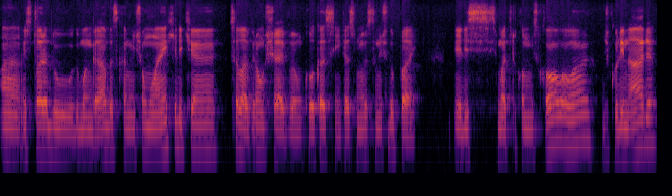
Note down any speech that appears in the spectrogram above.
a história do, do mangá, basicamente, é um moleque, ele quer, sei lá, virar um chefe, vamos colocar assim, quer assumir o restaurante do pai. Ele se matricula numa escola lá, de culinária,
